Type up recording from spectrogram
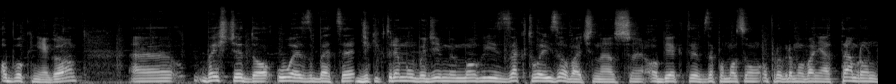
obok niego wejście do USB-C, dzięki któremu będziemy mogli zaktualizować nasz obiektyw za pomocą oprogramowania Tamron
